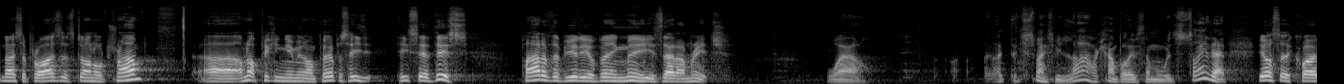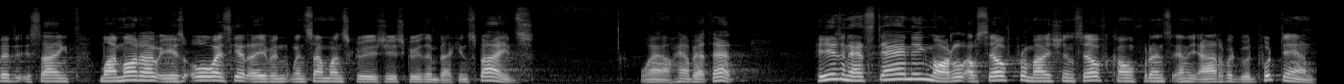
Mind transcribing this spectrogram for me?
No surprise, it's Donald Trump. Uh, I'm not picking him in on purpose. He, he said this part of the beauty of being me is that I'm rich. Wow it just makes me laugh. I can't believe someone would say that. He also quoted as saying, My motto is always get even. When someone screws you, screw them back in spades. Wow, how about that? He is an outstanding model of self promotion, self confidence, and the art of a good put down.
